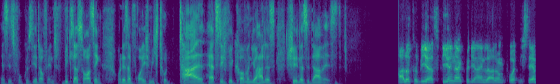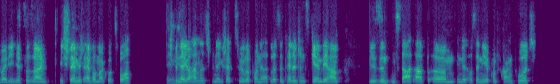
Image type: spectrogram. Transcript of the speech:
es ist fokussiert auf Entwickler-Sourcing und deshalb freue ich mich total. Herzlich willkommen, Johannes. Schön, dass du da bist. Hallo Tobias, vielen Dank für die Einladung. Freut mich sehr, bei dir hier zu sein. Ich stelle mich einfach mal kurz vor. Ich bin der Johannes, ich bin der Geschäftsführer von der Atlas Intelligence GmbH. Wir sind ein Startup ähm, der, aus der Nähe von Frankfurt.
